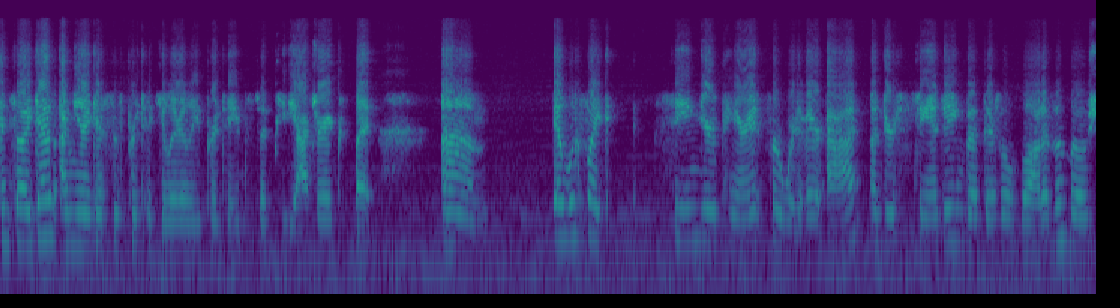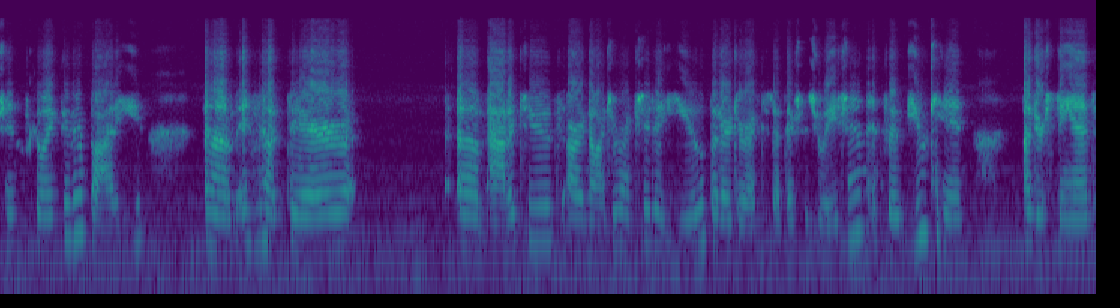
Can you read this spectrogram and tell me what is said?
And so I guess I mean I guess this particularly pertains to pediatrics, but um, it looks like seeing your parent for where they're at, understanding that there's a lot of emotions going through their body, um, and that their um, attitudes are not directed at you, but are directed at their situation. And so if you can understand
